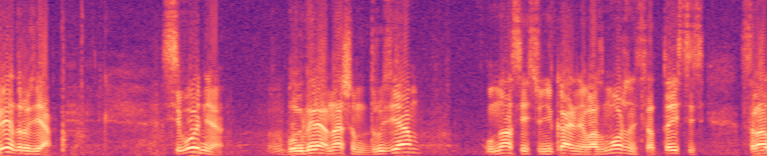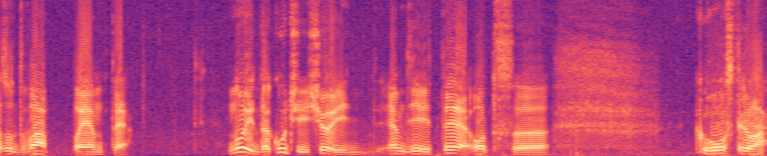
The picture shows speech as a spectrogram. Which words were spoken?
Привет, друзья! Сегодня, благодаря нашим друзьям, у нас есть уникальная возможность оттестить сразу два ПМТ. Ну и до кучи еще и М9Т от э, Стрела.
